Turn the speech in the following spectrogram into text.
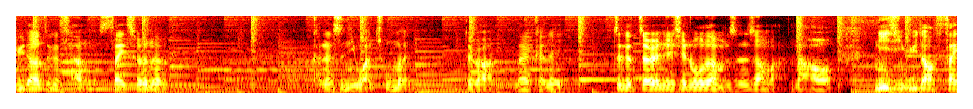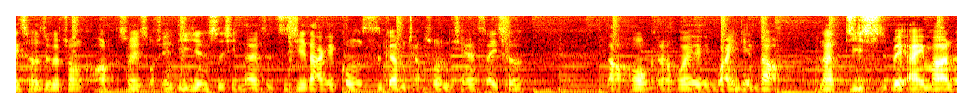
遇到这个场塞车呢？可能是你晚出门，对吧？那可能这个责任就先落在我们身上嘛。然后你已经遇到塞车这个状况了，所以首先第一件事情当然是直接打给公司，跟他们讲说你现在塞车，然后可能会晚一点到。那即使被挨骂呢，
